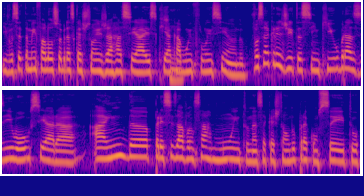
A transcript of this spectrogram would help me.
E você também falou sobre as questões já raciais que Sim. acabam influenciando. Você acredita, assim, que o Brasil ou o Ceará ainda precisa avançar muito nessa questão do preconceito?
